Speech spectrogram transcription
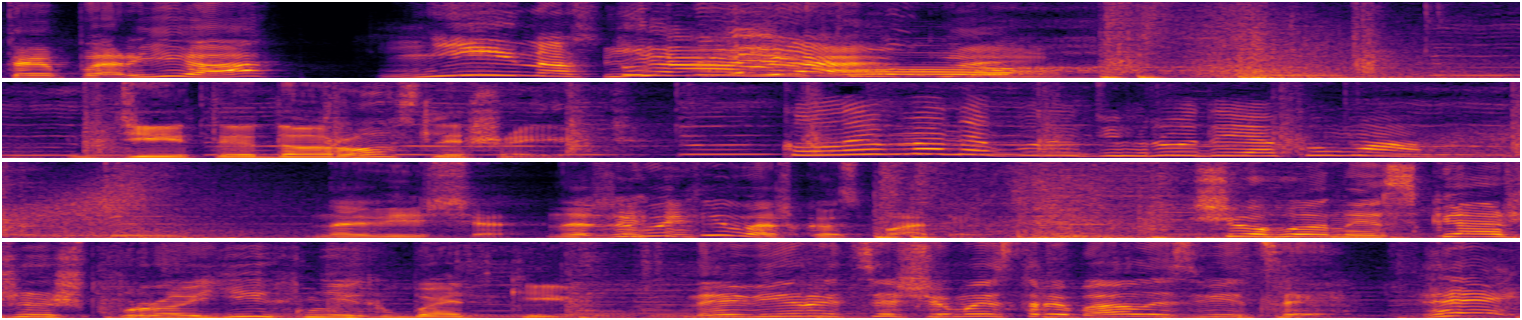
Тепер я. Ні, наступний Я я! наступний. Діти дорослішають. Будуть груди, як у мами? Навіщо? На животі важко спати. Чого не скажеш про їхніх батьків. Не віриться, що ми стрибали звідси. Гей,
